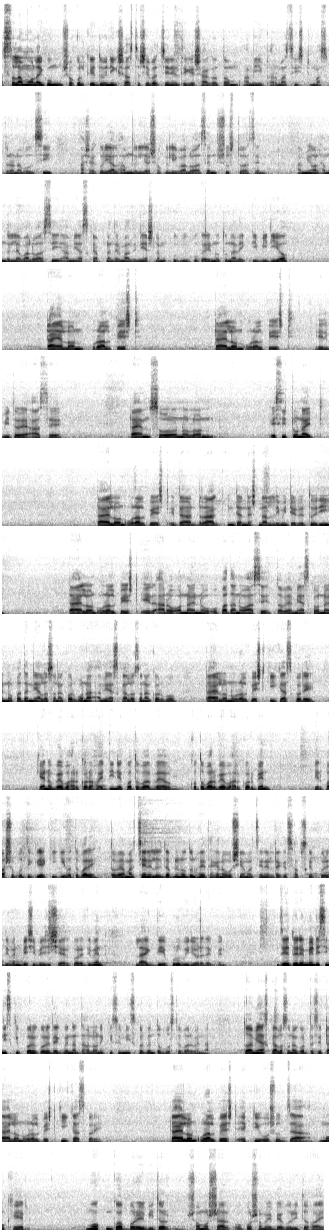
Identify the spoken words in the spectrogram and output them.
আসসালামু আলাইকুম, সকলকে দৈনিক স্বাস্থ্যসেবা চ্যানেল থেকে স্বাগতম। আমি ফার্মাসিস্ট মাসুদ রানা বলছি। আশা করি আলহামদুলিল্লাহ সকলেই ভালো আছেন, সুস্থ আছেন। আমি আলহামদুলিল্লাহ ভালো আছি। আমি আজকে আপনাদের মাঝে নিয়ে আসলাম খুবই উপকারী নতুন আর একটি ভিডিও। টায়ালন ওরাল পেস্ট। টায়ালন ওরাল পেস্ট এর ভিতরে আছে টায়ামসোনলন এসিটোনাইট। টায়ালন ওরাল পেস্ট এটা ড্রাগ ইন্টারন্যাশনাল লিমিটেডের তৈরি। টায়ালন ওরাল পেস্ট এর আরও অন্যান্য উপাদানও আছে। তবে আমি আজকে অন্যান্য উপাদান নিয়ে আলোচনা করব না। আমি আজকে আলোচনা করব টায়ালন ওরাল পেস্ট কী কাজ করে, কেন ব্যবহার করা হয়, দিনে কতবার কতবার ব্যবহার করবেন, এর পার্শ্ব প্রতিক্রিয়া কী কী হতে পারে। তবে আমার চ্যানেলে যদি আপনি নতুন হয়ে থাকেন, অবশ্যই আমার চ্যানেলটাকে সাবস্ক্রাইব করে দিবেন, বেশি বেশি শেয়ার করে দিবেন, লাইক দিয়ে পুরো ভিডিওটা দেখবেন। যেহেতু এটা মেডিসিন স্কিপ করে করে দেখবেন না, তাহলে অনেক কিছু মিস করবেন, তো বুঝতে পারবেন না। তো আমি আজকে আলোচনা করতেছি টায়ালন ওরাল পেস্ট কী কাজ করে? টায়ালন ওরাল পেস্ট একটি ওষুধ যা মুখের, মুখ গব্বরের ভিতর সমস্যার উপশমে ব্যবহৃত হয়।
